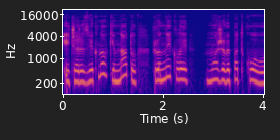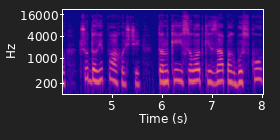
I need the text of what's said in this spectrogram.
І через вікно в кімнату проникли, може, випадково, чудові пахощі, тонкий і солодкий запах буску,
